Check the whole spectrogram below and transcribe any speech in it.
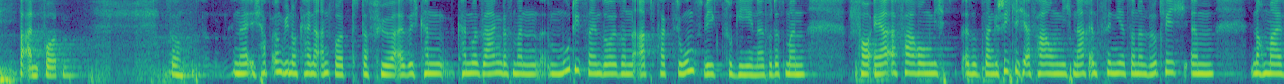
beantworten? So, Ne, ich habe irgendwie noch keine Antwort dafür. Also ich kann, kann nur sagen, dass man mutig sein soll, so einen Abstraktionsweg zu gehen. Also dass man VR-Erfahrungen nicht, also sozusagen geschichtliche Erfahrungen nicht nachinszeniert, sondern wirklich ähm, nochmal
